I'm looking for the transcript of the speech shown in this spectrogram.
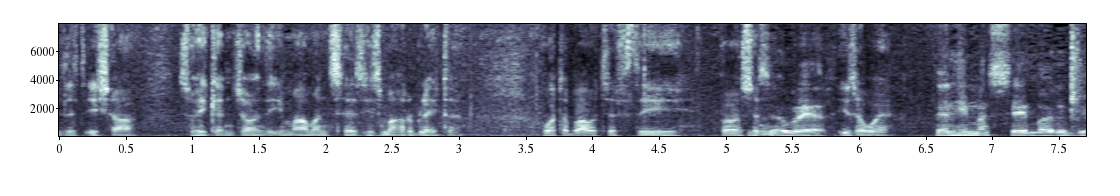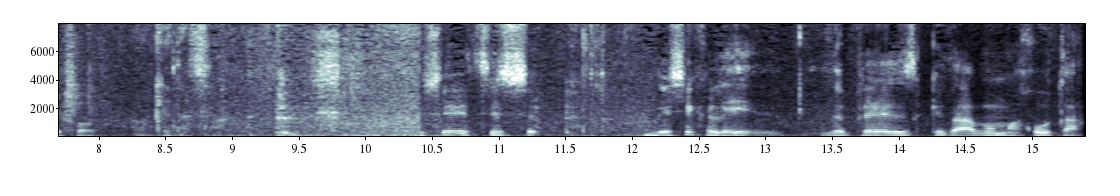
is it Isha, so he can join the Imam and says his Maghrib later. What about if the person Is aware. is aware? Then he must say Maghrib before. Okay, that's You see, it is basically the prayer is Kitabu Makhuta.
